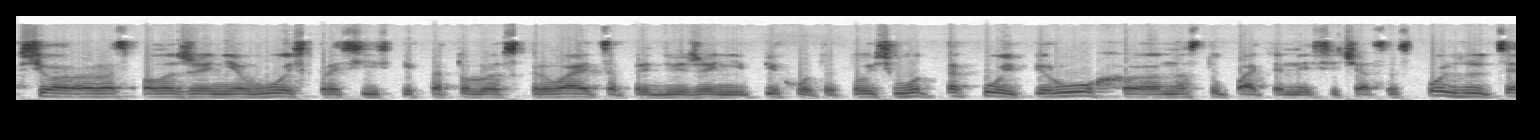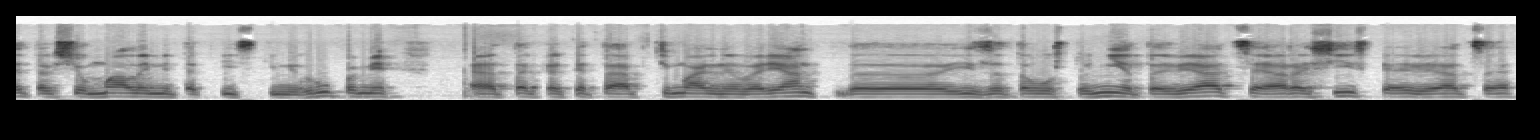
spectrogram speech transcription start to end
все расположение войск российских, которое скрывается при движении пехоты. То есть вот такой пирог э, наступательный сейчас используется. Это все малыми тактическими группами, э, так как это оптимальный вариант из-за того, что нет авиации, а российская авиация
